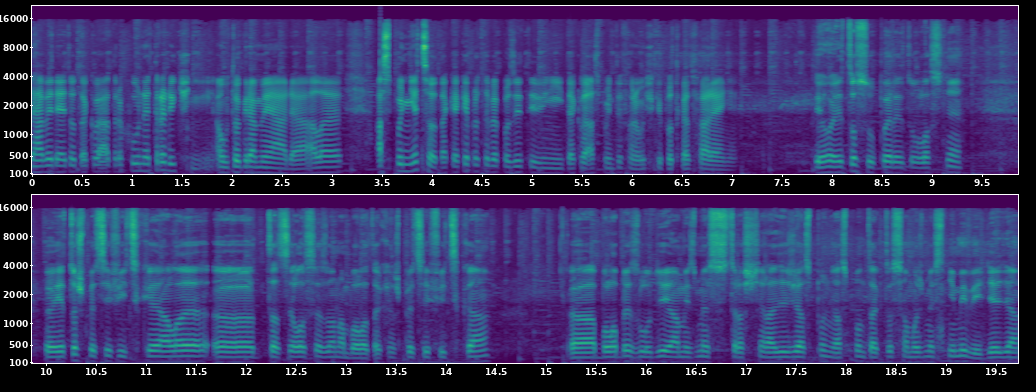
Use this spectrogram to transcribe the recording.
Davide, je to taková trochu netradiční autogramiáda, ale aspoň něco, tak jak je pro tebe pozitivní, takhle aspoň ty fanoušky potkat v aréně. Jo, je to super, je to vlastně je to špecifické, ale uh, ta celá sezóna byla taká špecifická a bola bez ľudí a my sme strašne radi, že aspoň, aspoň takto sa môžeme s nimi vidieť a,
